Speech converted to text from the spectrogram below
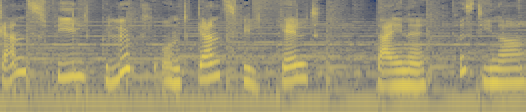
ganz viel Glück und ganz viel Geld. Deine Christina.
